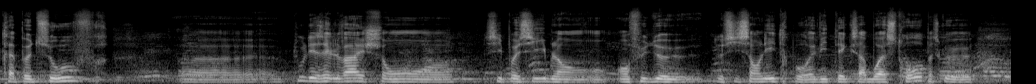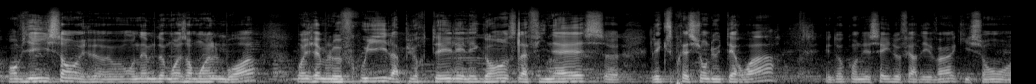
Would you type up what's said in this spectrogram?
très peu de soufre, euh, tous les élevages sont, euh, si possible, en, fût de, 600 litres pour éviter que ça boisse trop, parce que en vieillissant, on aime de moins en moins le bois. Moi, j'aime le fruit, la pureté, l'élégance, la finesse, euh, l'expression du terroir. Et donc, on essaye de faire des vins qui sont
